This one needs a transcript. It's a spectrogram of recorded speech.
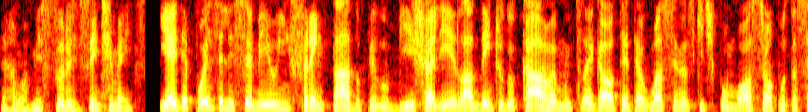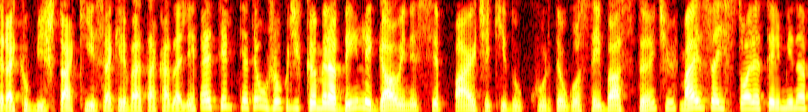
É uma mistura de sentimentos. E aí depois ele ser meio enfrentado pelo bicho ali, lá dentro do carro, é muito legal, tem até algumas cenas que, tipo, mostram, puta, será que o bicho tá aqui? Será que ele vai atacar dali? É, tem, tem até um jogo de câmera bem legal, e nesse parte aqui do curta eu gostei bastante, mas a história termina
